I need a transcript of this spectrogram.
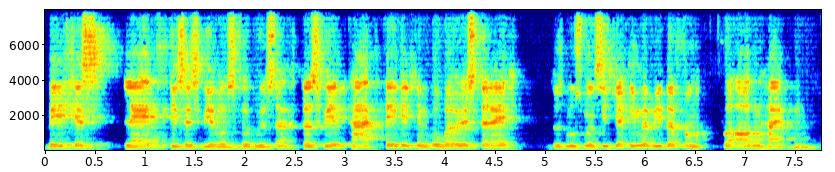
welches Leid dieses Virus verursacht, dass wir tagtäglich in Oberösterreich, das muss man sich ja immer wieder von, vor Augen halten,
